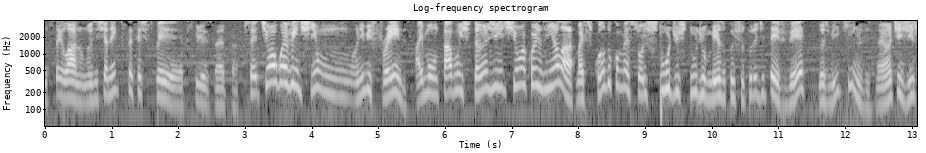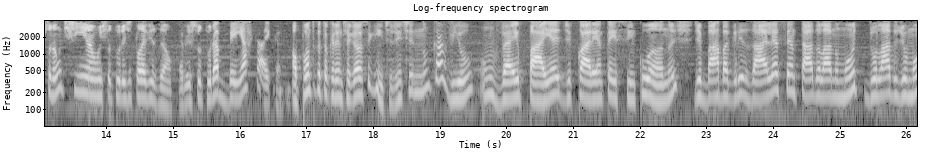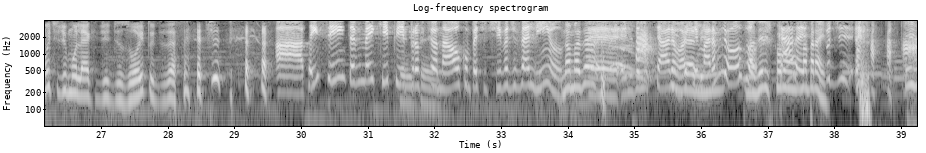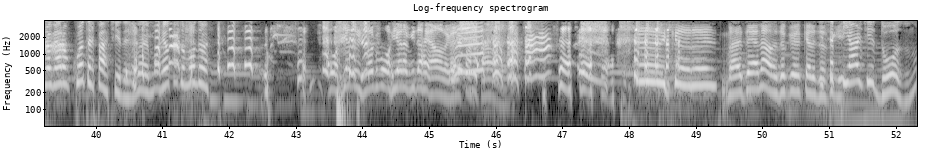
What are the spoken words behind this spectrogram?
um sei lá, não, não existia nem CCXP Experience na época. Você tinha algum eventinho, um Anime Friends, aí montava um stand e tinha uma coisinha lá. Mas quando começou estúdio, estúdio mesmo, com estrutura de TV, 2015. Né? Antes disso não tinha uma estrutura de televisão. Era uma estrutura bem arcaica. Ao ponto que eu tô querendo chegar é o seguinte, a gente nunca viu um velho paia de 45 anos, de barba grisalha, sentado lá no monte, do lado de um monte de moleque de 18, 17. ah, tem sim. Teve uma equipe tem, profissional, tem. competitiva de velhinhos. Não, mas é... é eles denunciaram, eu achei maravilhoso. Mas eles foram... Cara, mas peraí. Tipo de... eles jogaram quantas partidas? Morreu todo mundo... morria no jogo, morria na vida real, né? Ai, caralho. Mas é, não, eu quero dizer Isso é pior de idoso, não...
